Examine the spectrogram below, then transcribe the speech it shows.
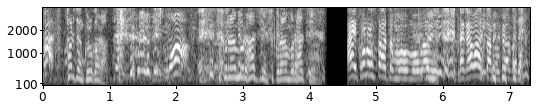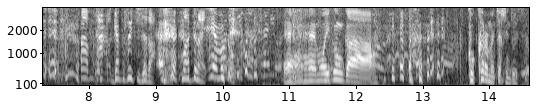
カルちゃん来るから。いもう。スクランブル発進スクランブル発進はいこのスタートもうもう中川さんのスタートで。ああ逆スイッチしてた。待ってない。いや待ってえー、もう行くんか。こっからめっちゃしんどいっすよ。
